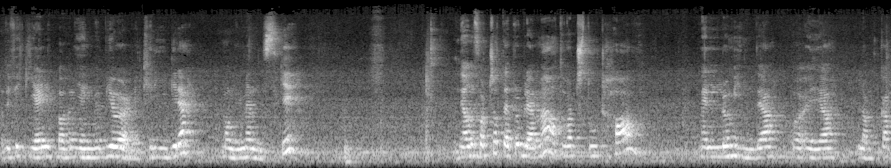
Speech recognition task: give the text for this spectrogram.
Og de fikk hjelp av en gjeng med bjørnekrigere. Mange mennesker. De hadde fortsatt det problemet at det var et stort hav mellom India og øya Lanka.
